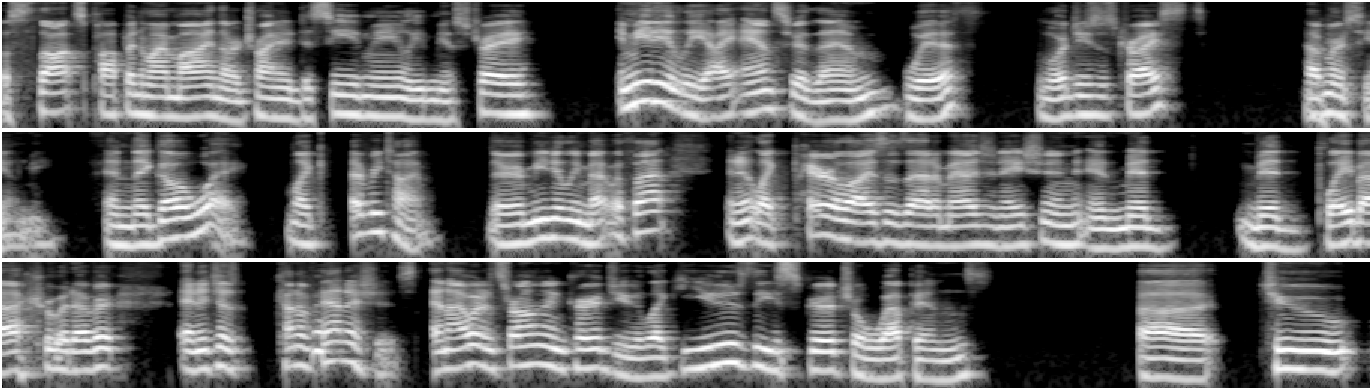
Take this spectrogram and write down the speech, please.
those thoughts pop into my mind that are trying to deceive me, lead me astray, immediately I answer them with, Lord Jesus Christ, have mm. mercy on me. And they go away like every time. They're immediately met with that. And it like paralyzes that imagination in mid mid playback or whatever. And it just kind of vanishes. And I would strongly encourage you, like, use these spiritual weapons uh, to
